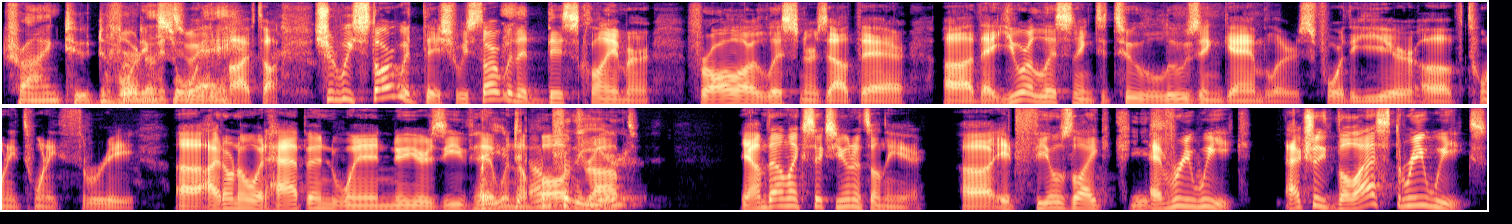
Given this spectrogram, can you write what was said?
trying to divert us away. 285 talk. Should we start with this? Should we start with a disclaimer for all our listeners out there uh, that you are listening to two losing gamblers for the year of 2023? Uh, I don't know what happened when New Year's Eve hit, when the ball the year? dropped. Yeah, I'm down like six units on the year. Uh, it feels like Jeez. every week, actually, the last three weeks,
